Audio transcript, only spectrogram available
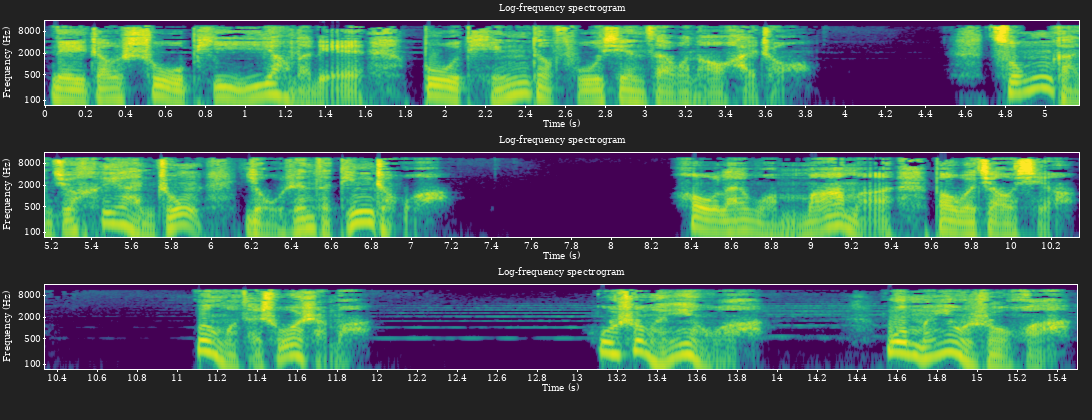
那张树皮一样的脸不停的浮现在我脑海中，总感觉黑暗中有人在盯着我。后来，我妈妈把我叫醒，问我在说什么。我说没有啊，我没有说话。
